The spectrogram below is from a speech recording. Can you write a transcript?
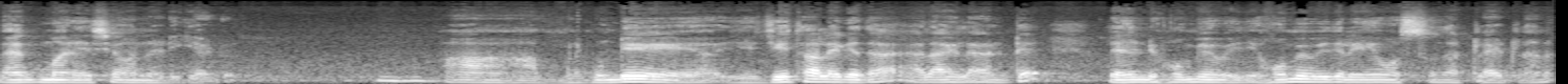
బ్యాంక్ మానేసావు అని అడిగాడు. ఆ, మనకు ఉండే ఈ జీతాలే కదా ఎలా ఇలా అంటే లేదండి హోమియో విధి హోమియో విధిలో ఏం వస్తుంది అట్లా ఇట్లా అని.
